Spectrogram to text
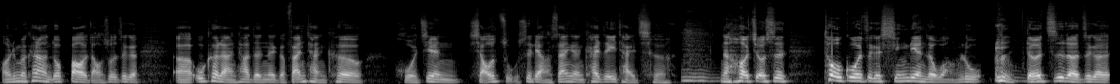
哦，你有没有看到很多报道说这个呃乌克兰它的那个反坦克火箭小组是两三个人开着一台车，嗯，然后就是透过这个星链的网路，得知了这个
